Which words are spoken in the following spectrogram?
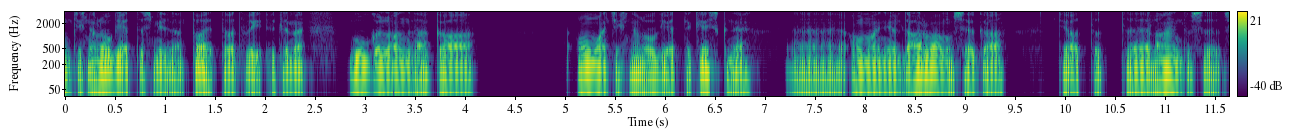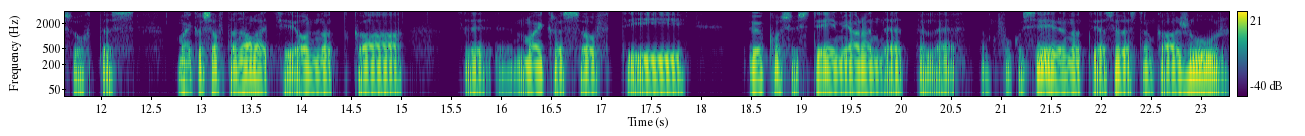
on tehnoloogiates, mida nad toetavad või ütleme, Google on väga oma tehnoloogiate keskne Äh, oma nii-öelda arvamusega teatud äh, lahenduse suhtes. Microsoft on alati olnud ka selle Microsofti ökosüsteemi arendajatele nagu fokusseerunud ja sellest on ka Azure.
